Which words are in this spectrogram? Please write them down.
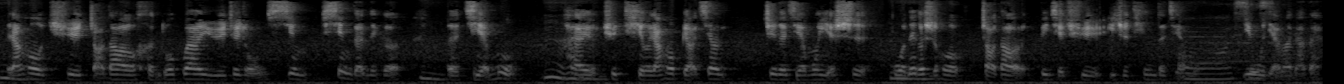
嗯然后去找到很多关于这种性性的那个嗯呃节目，嗯，还有去听，然后表象这个节目也是我那个时候找到并且去一直听的节目，哦，一五年吧大概。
